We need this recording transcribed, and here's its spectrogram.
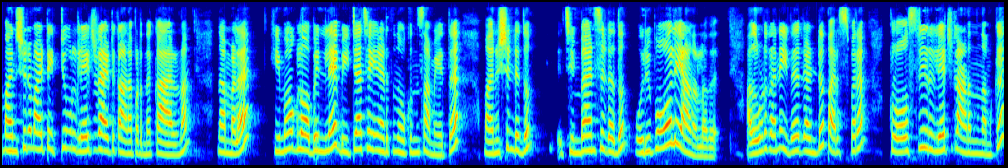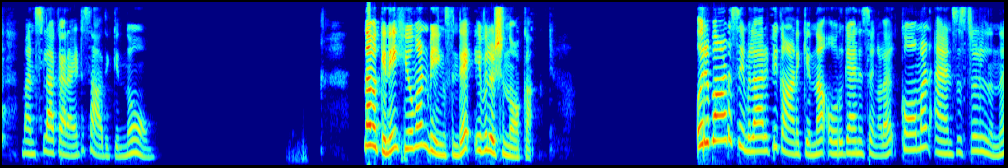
മനുഷ്യനുമായിട്ട് ഏറ്റവും റിലേറ്റഡ് ആയിട്ട് കാണപ്പെടുന്നത് കാരണം. നമ്മൾ ഹിമോഗ്ലോബിനിലെ ബീറ്റ ചെയിൻ എടുത്ത് നോക്കുന്ന സമയത്ത് മനുഷ്യന്റെതും ചിമ്പാൻസിയുടെതും ഒരുപോലെയാണുള്ളത്. അതുകൊണ്ട് തന്നെ ഇവർ രണ്ടും പരസ്പരം ക്ലോസ്ലി റിലേറ്റഡ് ആണെന്ന് നമുക്ക് മനസ്സിലാക്കാനായിട്ട് സാധിക്കുന്നു. നമുക്കിനി ഹ്യൂമൻ ബീങ്സിന്റെ ഇവല്യൂഷൻ നോക്കാം. ഒരുപാട് സിമിലാരിറ്റി കാണിക്കുന്ന ഓർഗാനിസങ്ങൾ കോമൺ ആൻസിസ്റ്ററിൽ നിന്ന്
